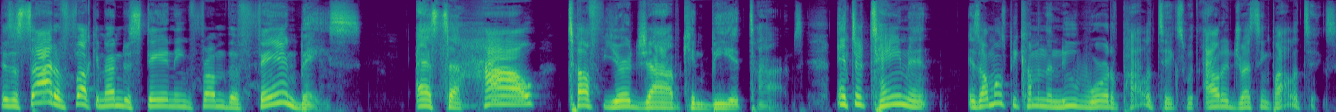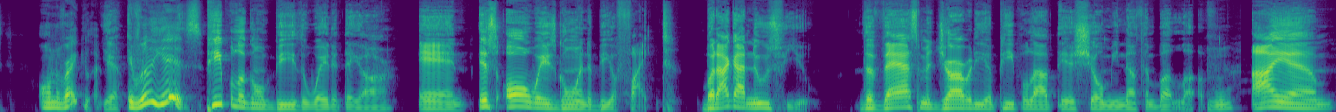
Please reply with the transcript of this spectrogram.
there's a side of fucking understanding from the fan base as to how tough your job can be at times. Entertainment is almost becoming the new world of politics without addressing politics on the regular. Yeah. It really is. People are going to be the way that they are, and it's always going to be a fight. But I got news for you. The vast majority of people out there show me nothing but love. I am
